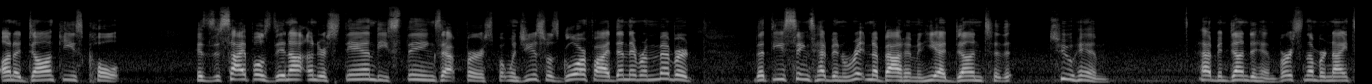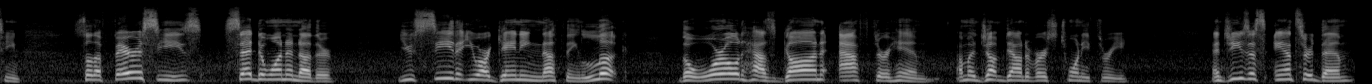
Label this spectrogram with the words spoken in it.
on a donkey's colt. His disciples did not understand these things at first, but when Jesus was glorified, then they remembered that these things had been written about him and he had done to, the, to him, had been done to him. Verse number 19. So the Pharisees said to one another, You see that you are gaining nothing. Look, the world has gone after him. I'm going to jump down to verse 23. And Jesus answered them,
